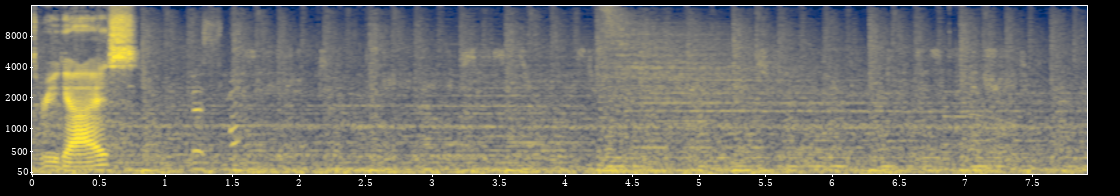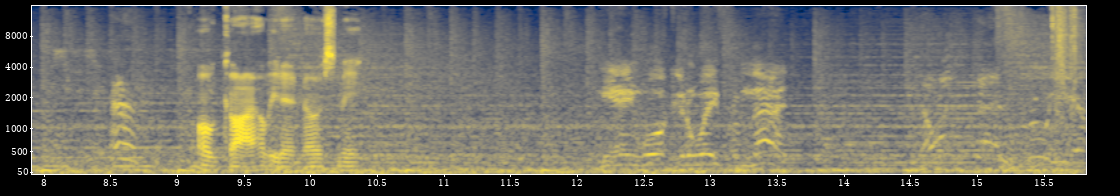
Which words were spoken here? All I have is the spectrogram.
three guys. Oh god, I hope he didn't notice me. He ain't walking away from that. No one's getting through here.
